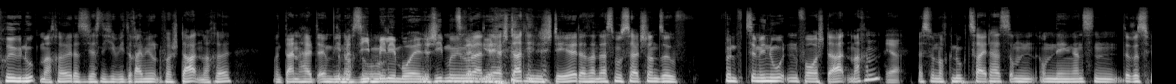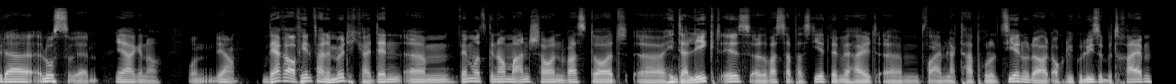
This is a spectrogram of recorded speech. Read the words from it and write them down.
früh genug mache, dass ich das nicht irgendwie drei Minuten vor Start mache, und dann halt irgendwie so noch sieben so Millimol mit sieben Millimol an der Startlinie stehe. Das, das musst du halt schon so 15 Minuten vor Start machen, ja. dass du noch genug Zeit hast, um, um den ganzen Riss wieder loszuwerden. Ja, genau. Und ja. Wäre auf jeden Fall eine Möglichkeit, denn ähm, wenn wir uns genau mal anschauen, was dort äh, hinterlegt ist, also was da passiert, wenn wir halt ähm, vor allem Laktat produzieren oder halt auch Glykolyse betreiben,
